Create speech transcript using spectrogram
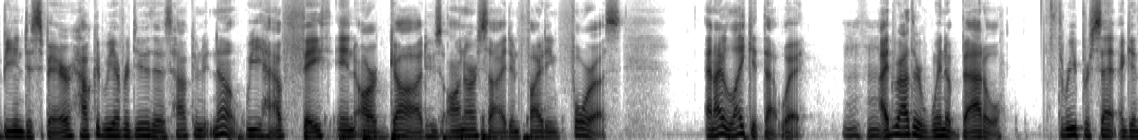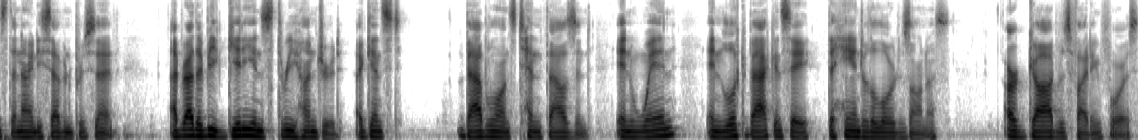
Be in despair? How could we ever do this? How can we? No, we have faith in our God who's on our side and fighting for us. And I like it that way. Mm-hmm. I'd rather win a battle 3% against the 97%. I'd rather be Gideon's 300 against Babylon's 10,000 and win and look back and say, the hand of the Lord was on us our God was fighting for us.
